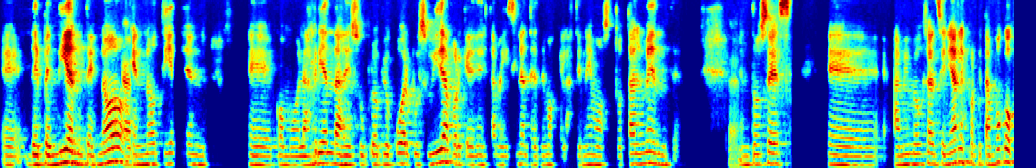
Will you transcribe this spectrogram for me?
eh, dependientes, ¿no? Que no tienen eh, como las riendas de su propio cuerpo y su vida, porque desde esta medicina entendemos que las tenemos totalmente. Entonces, eh, a mí me gusta enseñarles porque tampoco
